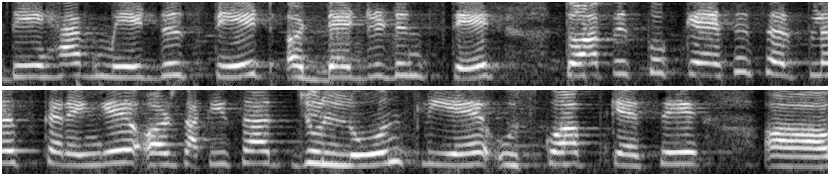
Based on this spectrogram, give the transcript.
they have made the state a debt ridden state तो आप इसको कैसे सरप्लस करेंगे और साथ ही साथ जो लोन्स लिए हैं उसको आप कैसे अ,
